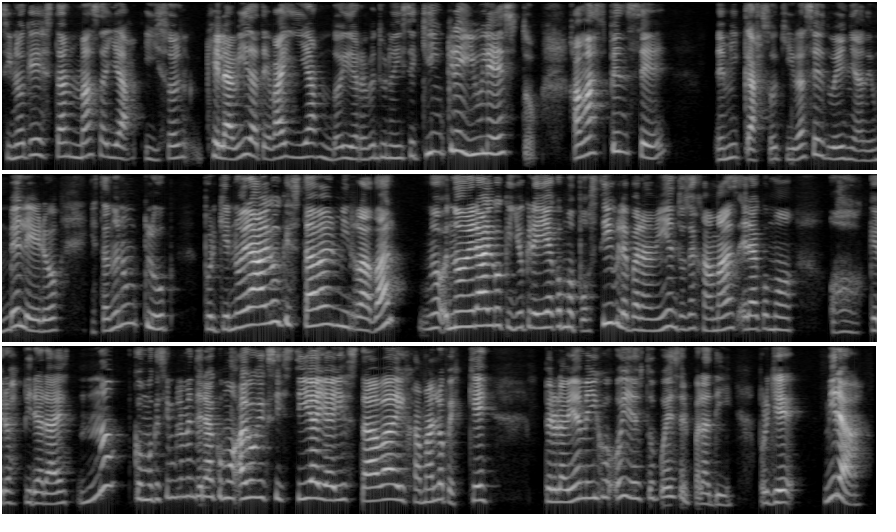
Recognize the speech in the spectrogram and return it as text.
sino que están más allá y son que la vida te va guiando y de repente uno dice, qué increíble esto. Jamás pensé, en mi caso, que iba a ser dueña de un velero, estando en un club, porque no era algo que estaba en mi radar no, era algo que yo creía como posible para mí, entonces jamás era como, oh, quiero aspirar a esto. No, como que simplemente era como algo que existía y ahí estaba y jamás lo pesqué. Pero la vida me dijo, oye, esto puede ser para ti, porque mira,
